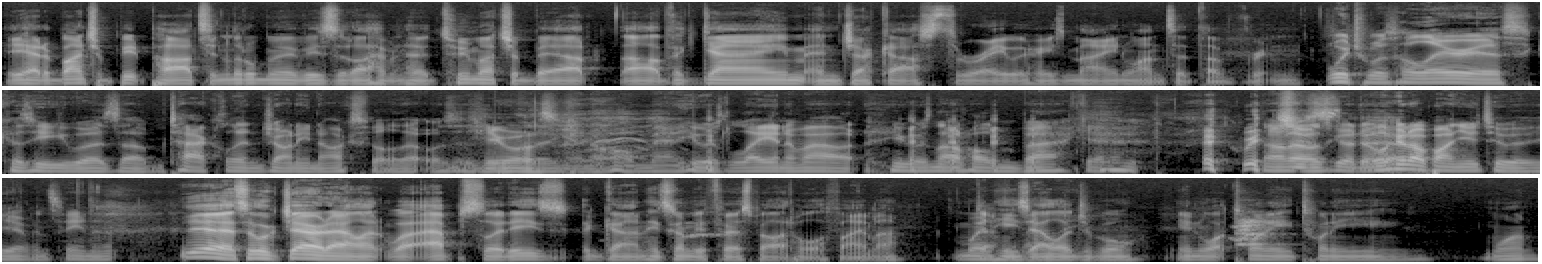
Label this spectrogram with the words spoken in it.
He had a bunch of bit parts in little movies that I haven't heard too much about. Uh, the Game and Jackass 3 were his main ones that they've written. Which was hilarious because he was um, tackling Johnny Knoxville. That was his He was. thing. And, oh man, he was laying him out. He was not holding back. Yeah. No, that was is- good. yeah. Look it up on YouTube if you haven't seen it. Yeah, so look, Jared Allen, well, absolutely, he's a gun. He's going to be a first ballot Hall of Famer when he's eligible in what, 2021,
